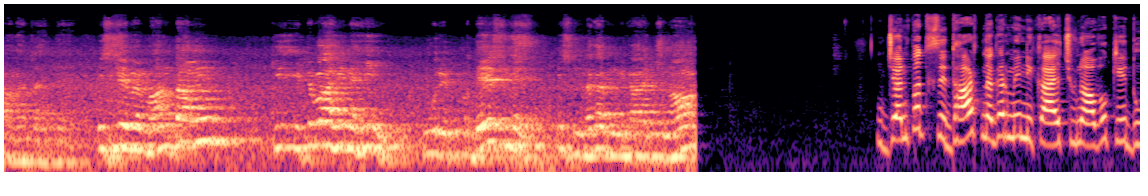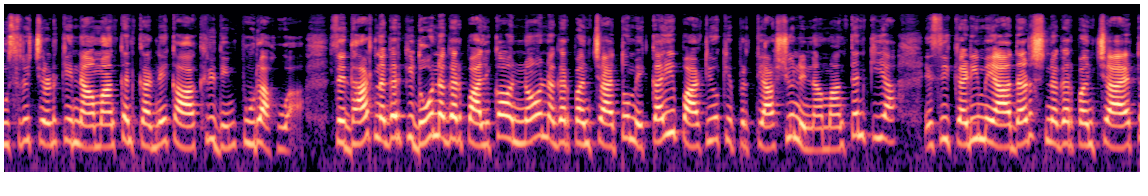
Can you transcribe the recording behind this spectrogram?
पाना चाहते हैं। इसलिए मैं मानता हूँ कि इटवा ही नहीं, पूरे प्रदेश में इस नगर निकाय चुनाव जनपद सिद्धार्थ नगर में निकाय चुनावों के दूसरे चरण के नामांकन करने का आखिरी दिन पूरा हुआ। सिद्धार्थ नगर की दो नगर पालिका और नौ नगर पंचायतों में कई पार्टियों के प्रत्याशियों ने नामांकन किया। इसी कड़ी में आदर्श नगर पंचायत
